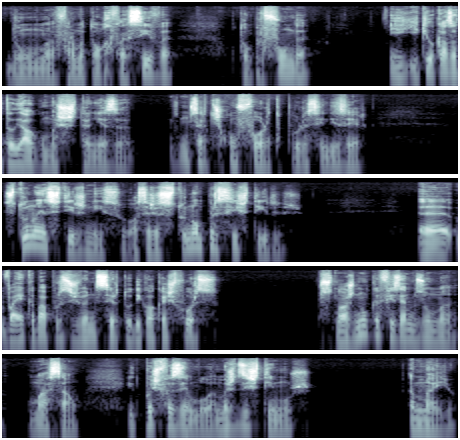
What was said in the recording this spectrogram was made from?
de uma forma tão reflexiva, tão profunda, e, e aquilo causa-te ali alguma estranheza, um certo desconforto, por assim dizer. Se tu não insistires nisso, ou seja, se tu não persistires, uh, vai acabar por se esvanecer todo e qualquer esforço. Se nós nunca fizemos uma, uma ação e depois fazemos-la, mas desistimos a meio,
